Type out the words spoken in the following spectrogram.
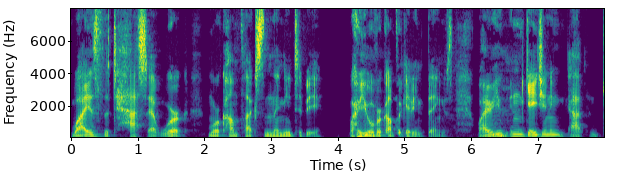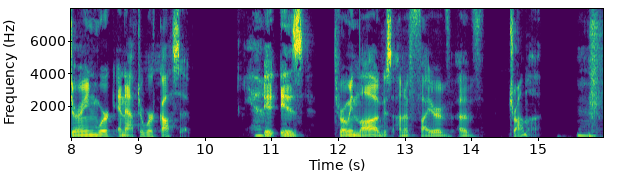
why is the task at work more complex than they need to be? Why are you mm. overcomplicating things? Why are you mm. engaging in at, during work and after work gossip? Yeah. It is throwing logs on a fire of, of drama. Mm.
